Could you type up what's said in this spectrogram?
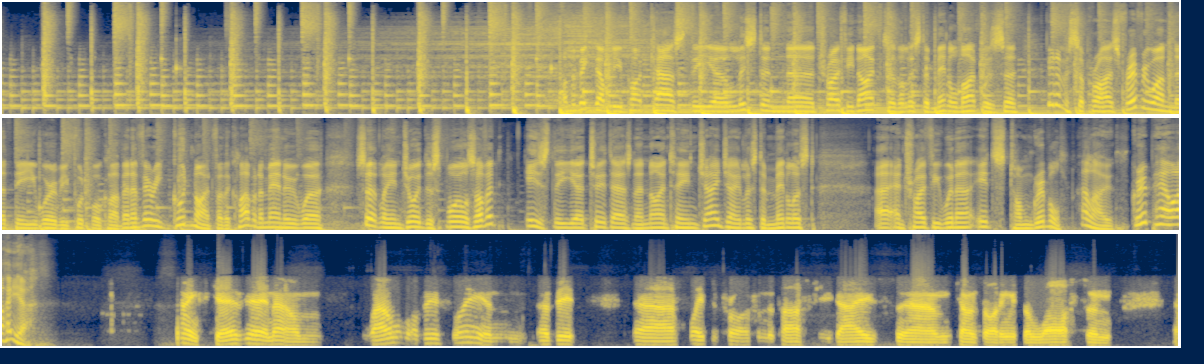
On the Big W podcast, the uh, Liston uh, Trophy night, uh, the Liston Medal night, was a bit of a surprise for everyone at the Werribee Football Club. And a very good night for the club, and a man who uh, certainly enjoyed the spoils of it is the uh, 2019 JJ Liston medalist uh, and trophy winner. It's Tom Gribble. Hello, Grib. How are you? Thanks, Kev. Yeah, no, I'm well, obviously, and a bit uh, sleep deprived from the past few days, um, coinciding with the loss and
